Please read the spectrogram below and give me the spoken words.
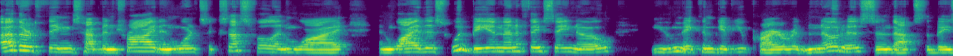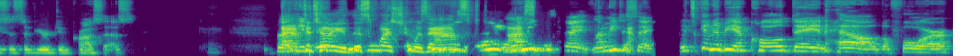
other things have been tried and weren't successful and why, and why this would be. And then if they say no, you make them give you prior written notice, and that's the basis of your due process. But, I have to tell you, this question was asked. Let me, last... let me just say, let me just yeah. say, it's going to be a cold day in hell before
